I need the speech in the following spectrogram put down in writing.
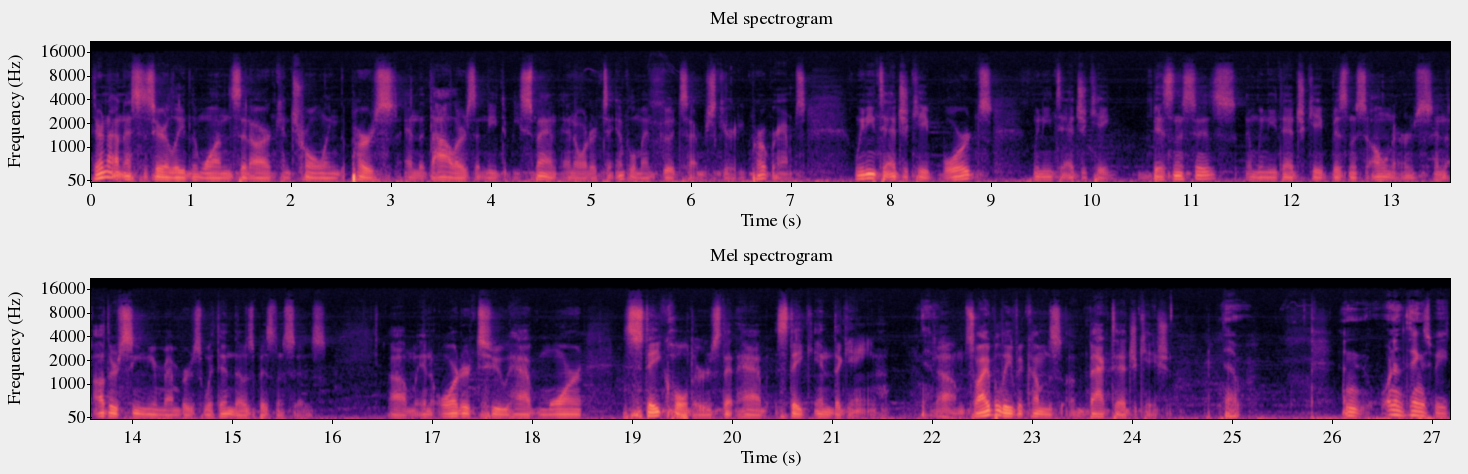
they're not necessarily the ones that are controlling the purse and the dollars that need to be spent in order to implement good cybersecurity programs. We need to educate boards, we need to educate businesses, and we need to educate business owners and other senior members within those businesses um, in order to have more stakeholders that have stake in the game. Um, so I believe it comes back to education. Yeah. And one of the things we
